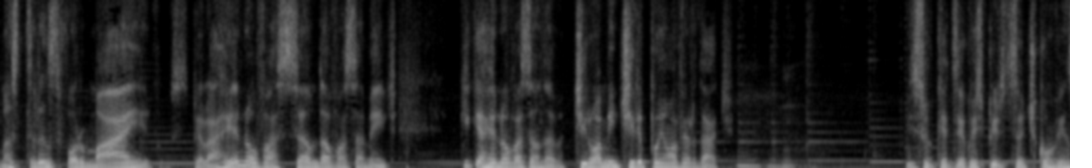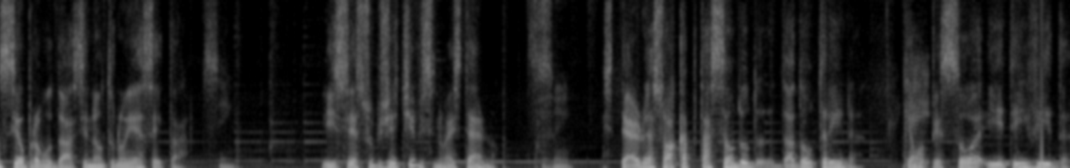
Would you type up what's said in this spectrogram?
mas transformai-vos pela renovação da vossa mente. O que, que é a renovação da mente? Tira uma mentira e põe uma verdade. Isso quer dizer que o Espírito Santo te convenceu para mudar, senão tu não ia aceitar. Sim. Isso é subjetivo, isso não é externo. Sim. Externo é só a captação do- da doutrina, que é E uma aí- pessoa e tem vida.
